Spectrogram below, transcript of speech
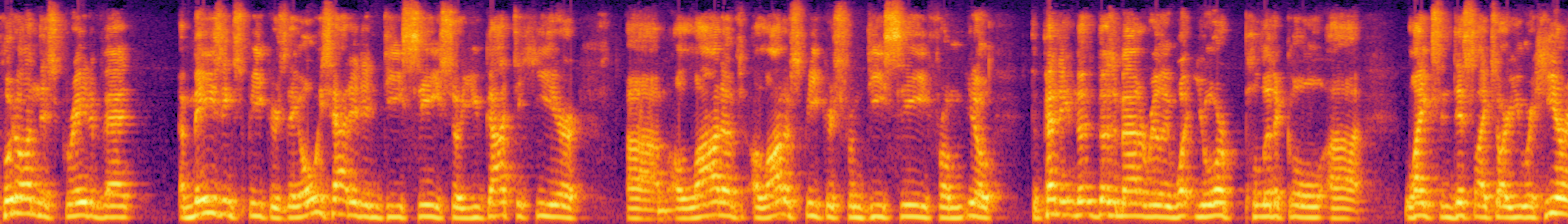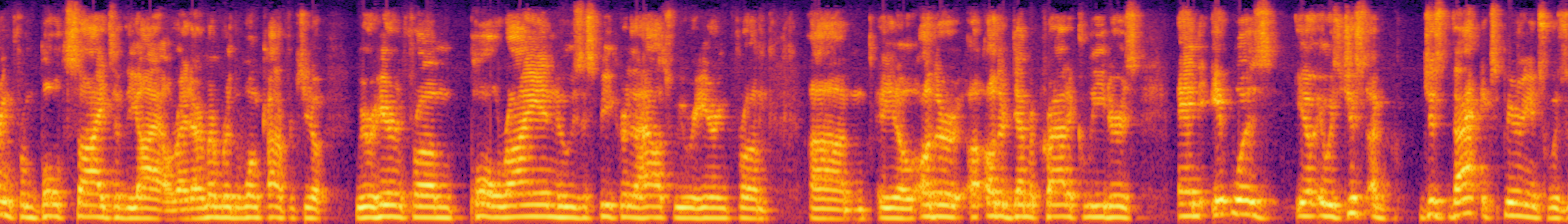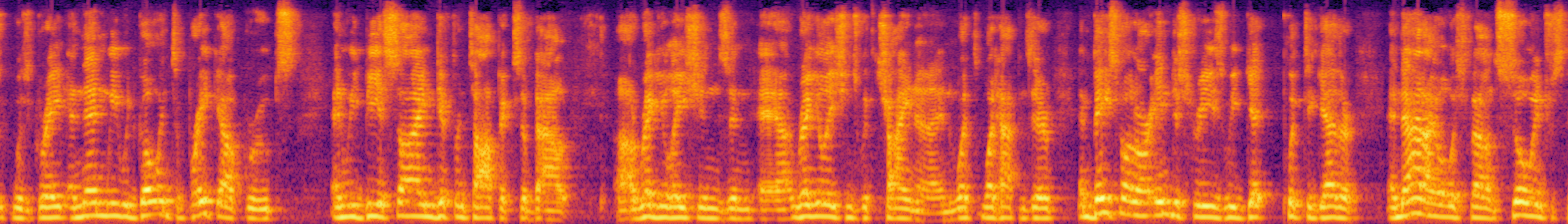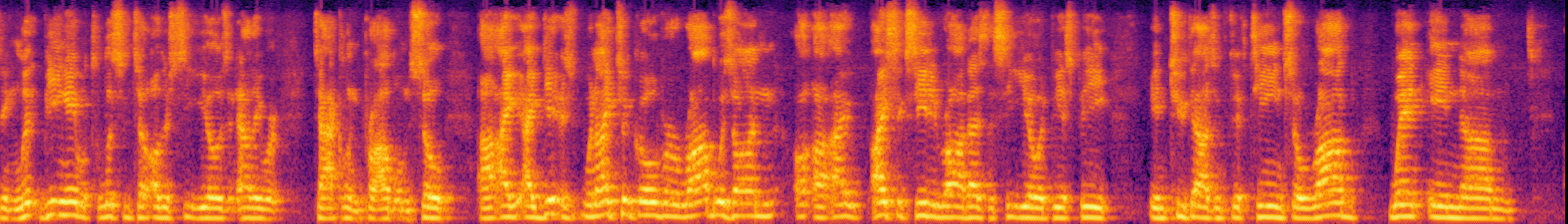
put on this great event, amazing speakers. They always had it in D.C., so you got to hear um, a lot of a lot of speakers from D.C. From you know, depending it doesn't matter really what your political uh, likes and dislikes are. You were hearing from both sides of the aisle, right? I remember the one conference, you know, we were hearing from Paul Ryan, who was a Speaker of the House. We were hearing from um, you know other uh, other Democratic leaders, and it was you know it was just a just that experience was was great. And then we would go into breakout groups and we'd be assigned different topics about uh, regulations and uh, regulations with China and what what happens there. And based on our industries, we'd get put together. And that I always found so interesting, li- being able to listen to other CEOs and how they were tackling problems. So uh, I, I did when I took over. Rob was on. Uh, I I succeeded Rob as the CEO at VSP in 2015. So Rob went in um,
